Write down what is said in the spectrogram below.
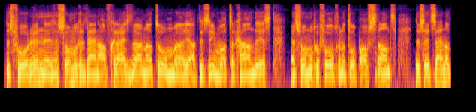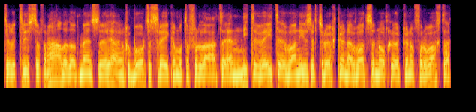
Dus voor hun, eh, sommigen zijn afgereisd daar naartoe om uh, ja, te zien wat er gaande is. En sommigen volgen het op afstand. Dus het zijn natuurlijk trieste verhalen dat mensen ja, hun geboortestreken moeten verlaten en niet te weten wanneer ze terug kunnen, wat ze nog uh, kunnen verwachten.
